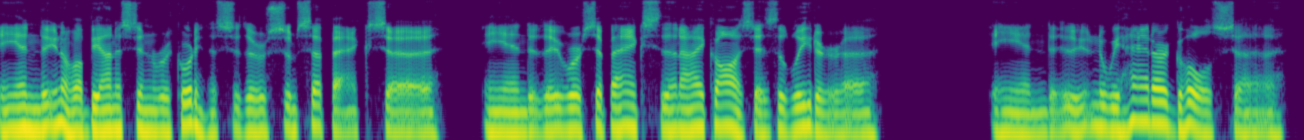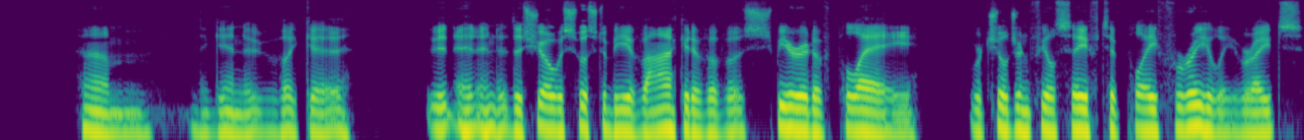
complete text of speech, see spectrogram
And, you know, I'll be honest in recording this, there were some setbacks, uh, and they were setbacks that I caused as the leader. Uh, and, uh, you know, we had our goals. Uh, um, again, uh, like, uh, it, and, and the show was supposed to be evocative of a spirit of play where children feel safe to play freely, right?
